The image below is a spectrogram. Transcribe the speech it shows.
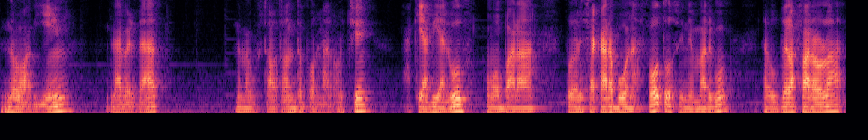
No va bien, la verdad. No me ha gustado tanto por la noche. Aquí había luz como para poder sacar buenas fotos. Sin embargo, la luz de la farola,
